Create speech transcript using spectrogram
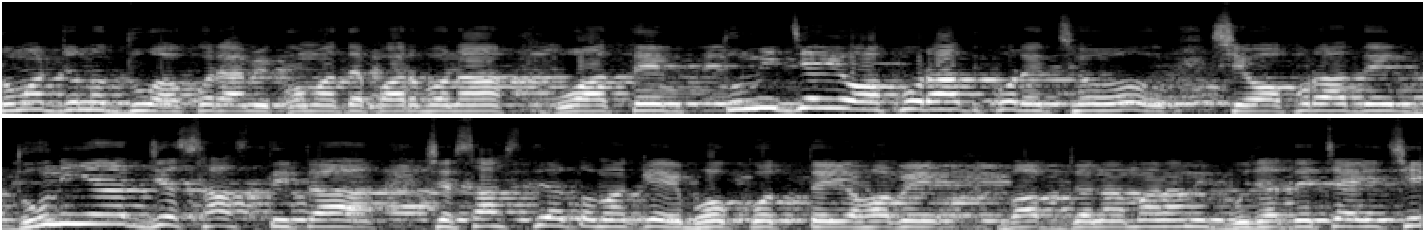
তোমার জন্য দোয়া করে আমি কমাতে পারব না। ওয়াতে তুমি যেই অপরাধ করেছ, সে অপরাধের দুনিয়ার যে শাস্তিটা সে শাস্তিটা তোমাকে ভোগ করতেই হবে। বাপজন আমার আমি বুঝাতে চাইছি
